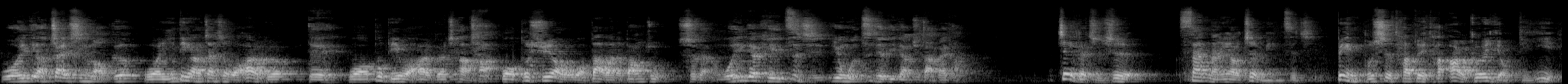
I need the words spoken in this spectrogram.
我一定要战胜老哥。我一定要战胜我二哥，对，我不比我二哥差，差我不需要我爸爸的帮助。是的，我应该可以自己用我自己的力量去打败他。这个只是三男要证明自己，并不是他对他二哥有敌意。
